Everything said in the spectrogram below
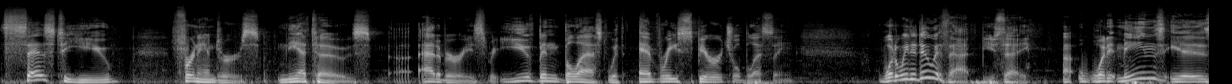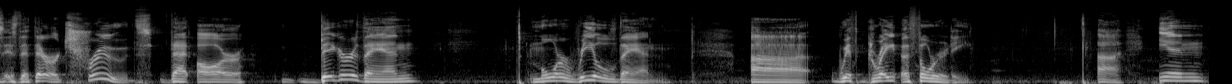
says to you, Fernanders, Nietos, uh, Atterburys, you've been blessed with every spiritual blessing. What are we to do with that, you say? Uh, what it means is, is that there are truths that are bigger than, more real than, uh, with great authority uh, in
